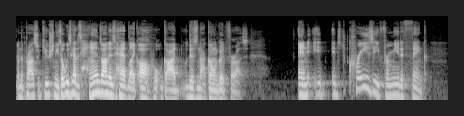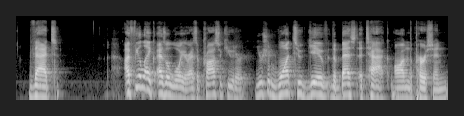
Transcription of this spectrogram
and the prosecution, he's always got his hands on his head, like, oh God, this is not going good for us. And it it's crazy for me to think that I feel like as a lawyer, as a prosecutor, you should want to give the best attack on the person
